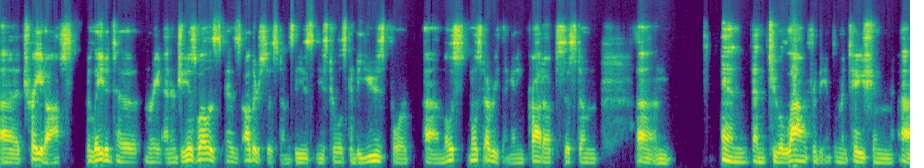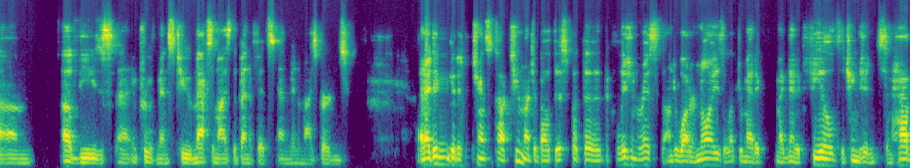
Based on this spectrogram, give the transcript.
uh, trade-offs related to marine energy, as well as, as other systems. These, these tools can be used for uh, most, most everything, any product, system, um, and and to allow for the implementation um, of these uh, improvements to maximize the benefits and minimize burdens. And I didn't get a chance to talk too much about this, but the, the collision risk, the underwater noise, electromagnetic magnetic fields, the changes in hab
